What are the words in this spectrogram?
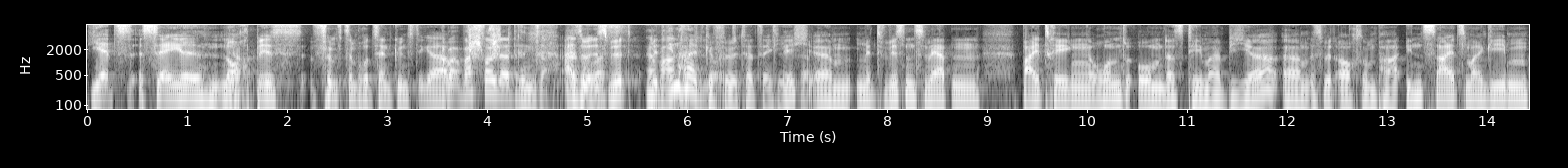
jetzt Sale noch bis 15% günstiger. Aber was soll da drin sein? Also, was es wird mit Inhalt gefüllt tatsächlich, ähm, mit wissenswerten Beiträgen rund um das Thema Bier. Ähm, es wird auch so ein paar Insights mal geben,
